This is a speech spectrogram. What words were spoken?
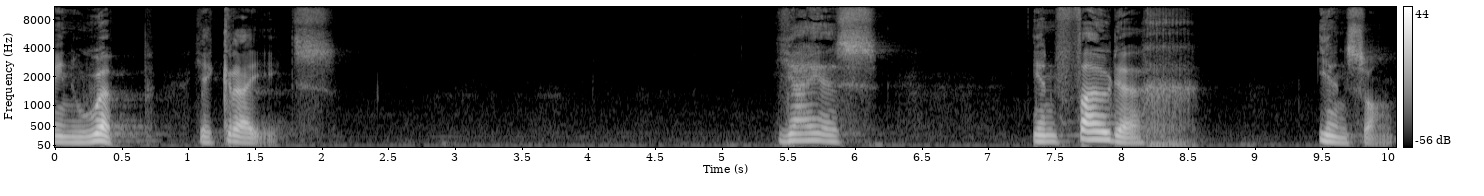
en hoop jy kry iets. Jy is eenvoudig eensaam.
